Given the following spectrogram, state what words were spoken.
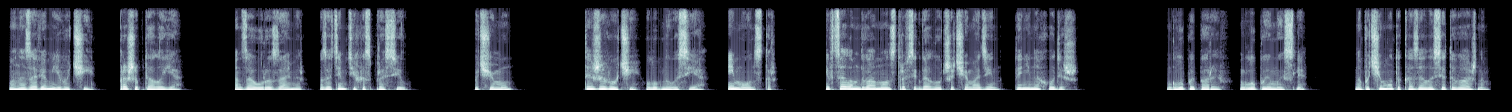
«Мы назовем его Чи», — прошептала я. Анзаура замер, затем тихо спросил. «Почему?» «Ты живучий», — улыбнулась я, — «и монстр. И в целом два монстра всегда лучше, чем один, ты не находишь?» Глупый порыв, глупые мысли. Но почему-то казалось это важным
